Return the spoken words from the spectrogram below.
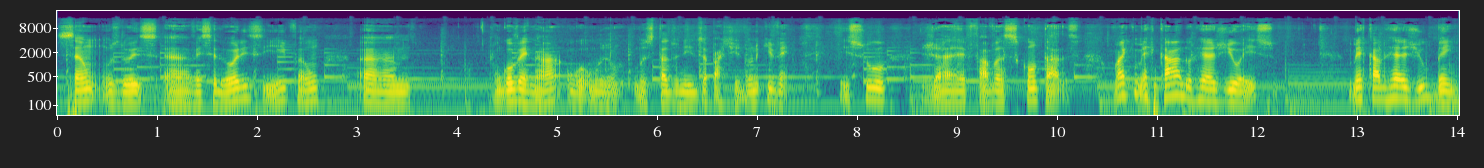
são os dois uh, vencedores e vão uh, governar os Estados Unidos a partir do ano que vem. Isso já é favas contadas. Como é que o mercado reagiu a isso? O mercado reagiu bem,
